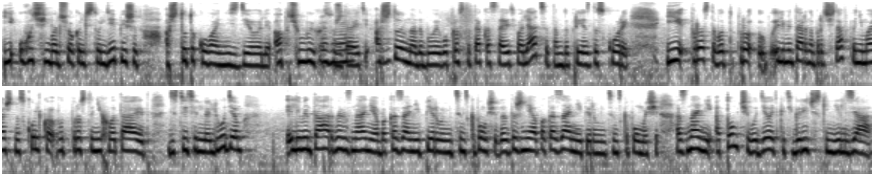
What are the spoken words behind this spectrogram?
И очень большое количество людей пишет, а что такого они сделали? А почему вы их угу. осуждаете? А что им надо было его просто так оставить валяться там до приезда скорой? И просто вот про, элементарно прочитав, понимаешь, насколько вот просто не хватает действительно людям элементарных знаний об оказании первой медицинской помощи, да даже не об оказании первой медицинской помощи, а знаний о том, чего делать категорически нельзя,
